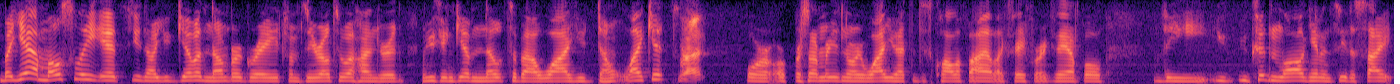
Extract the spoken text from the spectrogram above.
But yeah, mostly it's you know you give a number grade from zero to a hundred. You can give notes about why you don't like it right? Or or for some reason or why you had to disqualify it. Like say for example, the you, you couldn't log in and see the site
